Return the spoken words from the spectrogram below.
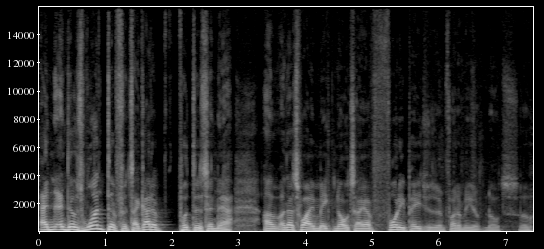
and, and there was one difference. I got to put this in there. Um, that's why I make notes. I have 40 pages in front of me of notes. So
